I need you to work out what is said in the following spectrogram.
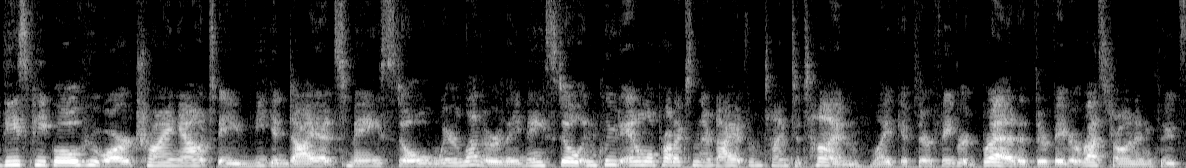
these people who are trying out a vegan diet may still wear leather. They may still include animal products in their diet from time to time, like if their favorite bread at their favorite restaurant includes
